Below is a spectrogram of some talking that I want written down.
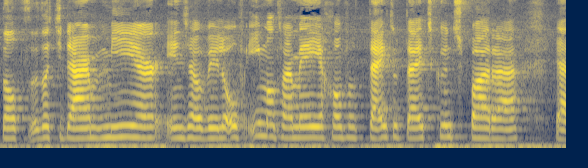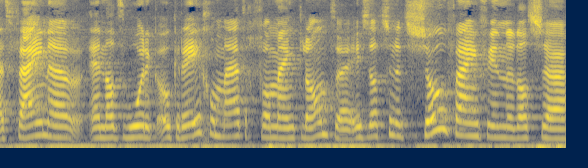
Dat, dat je daar meer in zou willen. Of iemand waarmee je gewoon van tijd tot tijd kunt sparren. Ja, het fijne, en dat hoor ik ook regelmatig van mijn klanten, is dat ze het zo fijn vinden dat ze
